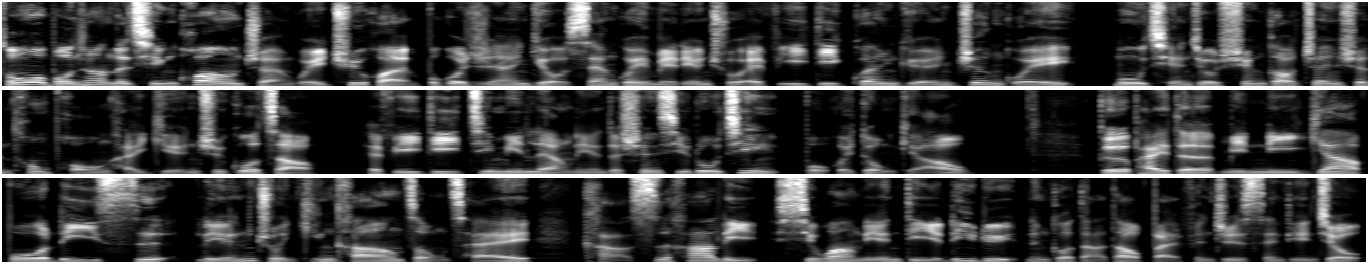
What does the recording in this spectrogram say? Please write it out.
通货膨胀的情况转为趋缓，不过仍然有三位美联储 FED 官员认为，目前就宣告战胜通膨还言之过早。FED 今明两年的升息路径不会动摇。鸽派的明尼亚波利斯联准银行总裁卡斯哈里希望年底利率能够达到百分之三点九，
